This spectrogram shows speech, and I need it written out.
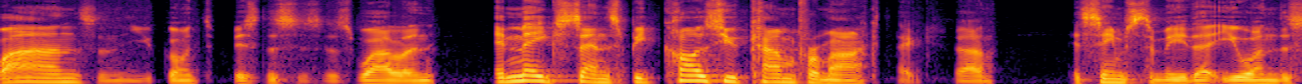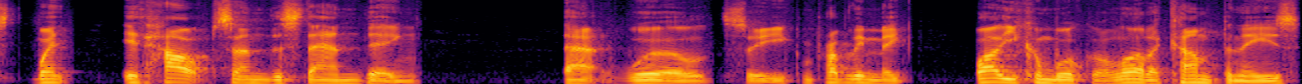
ones, and you go into businesses as well, and it makes sense because you come from architecture. It seems to me that you understand when it helps understanding that world, so you can probably make while you can work with a lot of companies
